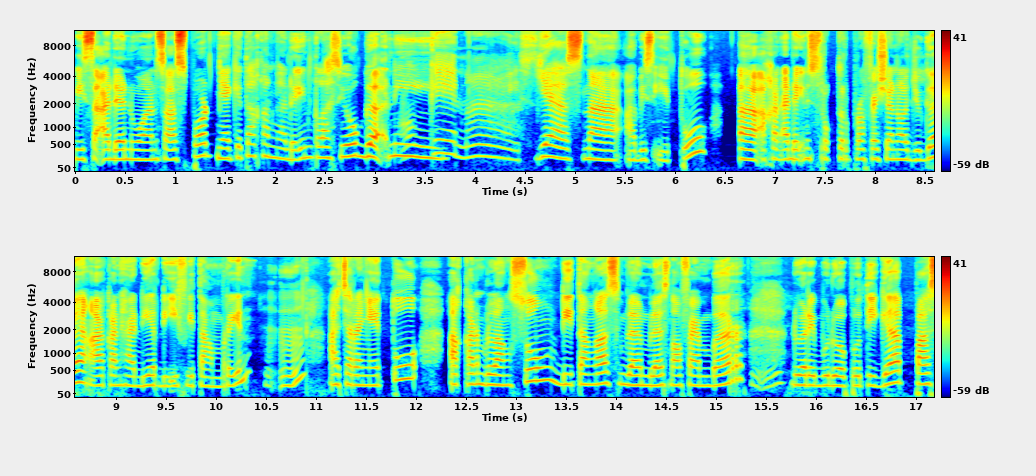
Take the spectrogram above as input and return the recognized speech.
bisa ada nuansa sportnya, kita akan ngadain kelas yoga nih. Oke, nice. Yes, nah habis itu eh, akan ada instruktur profesional juga yang akan hadir di IVI Tamrin. Mm-mm. Acaranya itu akan berlangsung di tanggal 19 November Mm-mm. 2023 pas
